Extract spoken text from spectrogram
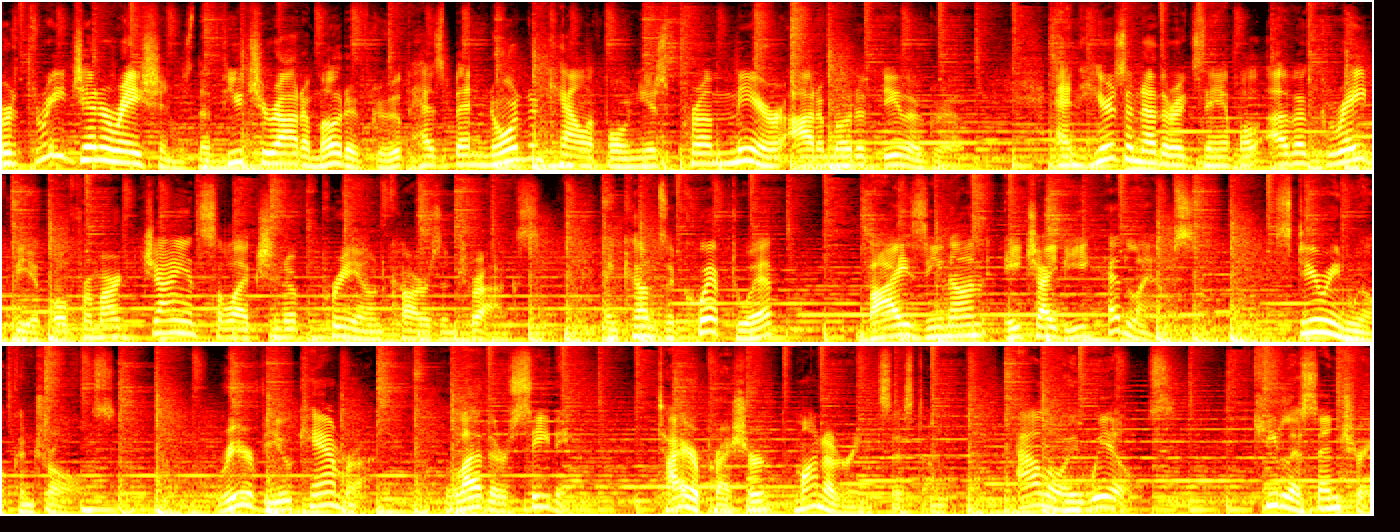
For three generations, the Future Automotive Group has been Northern California's premier automotive dealer group. And here's another example of a great vehicle from our giant selection of pre owned cars and trucks. And comes equipped with bi-xenon HID headlamps, steering wheel controls, rear view camera, leather seating, tire pressure monitoring system, alloy wheels, keyless entry,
